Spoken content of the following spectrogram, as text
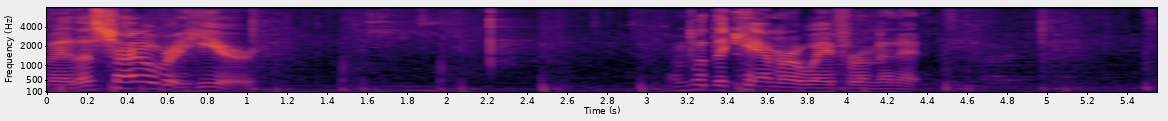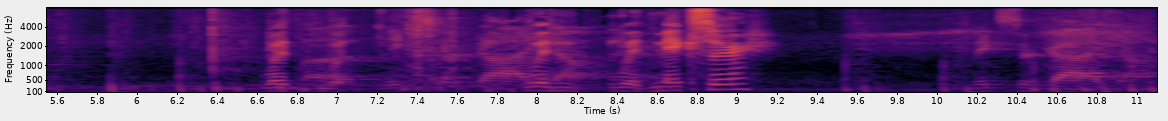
Wait, let's try over here. And put the camera away for a minute. With Uh, with mixer guy with, with mixer. Mixer guy down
